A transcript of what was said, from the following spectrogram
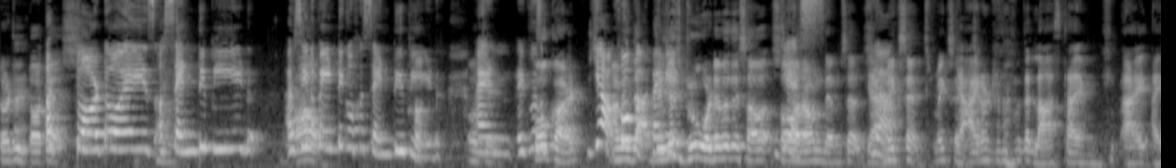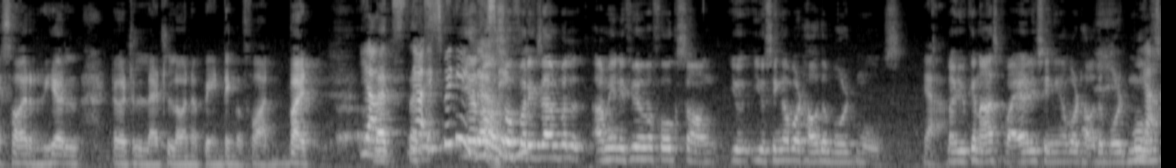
turtle a tortoise. tortoise, a Hmm. centipede. I've seen a painting of a centipede, Okay. and it was folk art. Yeah, I mean, folk th- art. They I mean, just drew whatever they saw, saw Yes. around themselves. Yeah. Makes sense. Makes sense. Yeah, I don't remember the last time I, I saw a real turtle, let alone a painting of one. But yeah, that's, that's yeah, it's pretty Yeah, no. So, for example, I mean, if you have a folk song, you you sing about how the boat moves. yeah. Now you can ask why are you singing about how the boat moves, Yeah.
